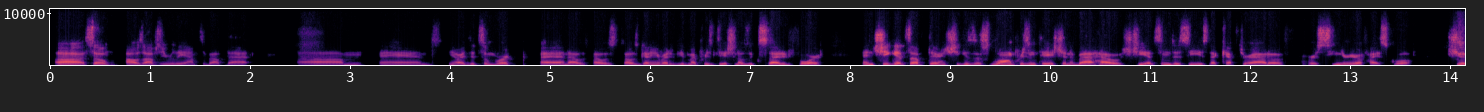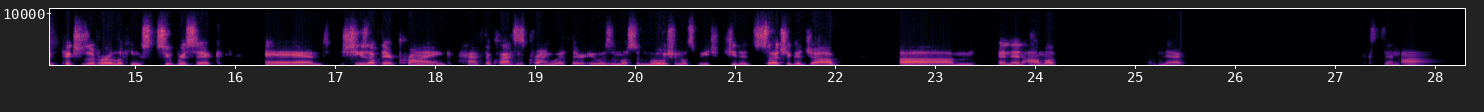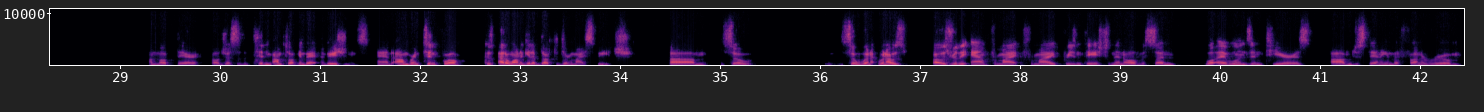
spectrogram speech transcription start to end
Uh, so I was obviously really amped about that. Um, and you know, I did some work and I was, I was I was getting ready to give my presentation. I was excited for. And she gets up there and she gives this long presentation about how she had some disease that kept her out of her senior year of high school. She had pictures of her looking super sick, and she's up there crying. Half the class is crying with her. It was the most emotional speech. She did such a good job. Um, and then I'm up next, and I'm I'm up there, I'll dress as a tin. I'm talking about invasions, and I'm wearing tinfoil because I don't want to get abducted during my speech. Um, so, so when, when I was I was really amped for my for my presentation, then all of a sudden, while everyone's in tears, I'm just standing in the front of the room,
